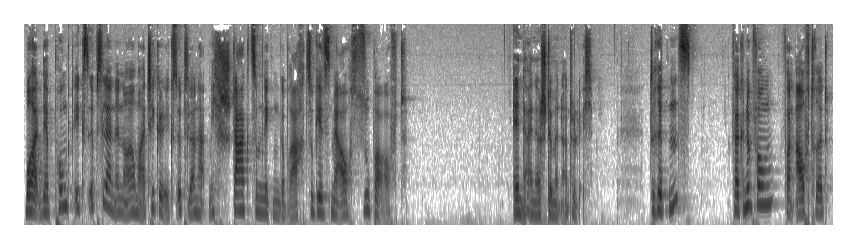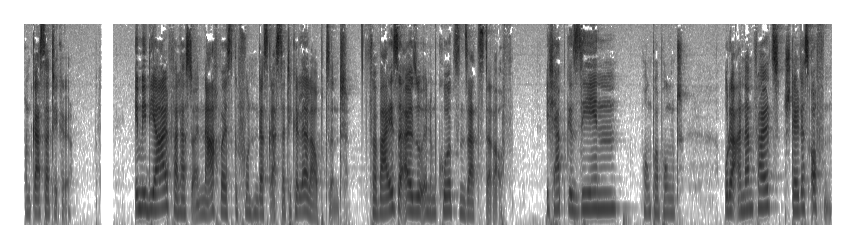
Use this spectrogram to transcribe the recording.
boah, der Punkt XY in eurem Artikel XY hat mich stark zum Nicken gebracht. So geht es mir auch super oft. In deiner Stimme natürlich. Drittens, Verknüpfung von Auftritt und Gastartikel. Im Idealfall hast du einen Nachweis gefunden, dass Gastartikel erlaubt sind. Verweise also in einem kurzen Satz darauf. Ich habe gesehen, Punkt, Punkt, Punkt. Oder andernfalls, stell das offen.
